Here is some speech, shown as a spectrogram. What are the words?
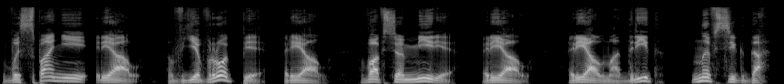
В Испании – Реал, в Европе – Реал, во всем мире – Реал, Реал Мадрид навсегда.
